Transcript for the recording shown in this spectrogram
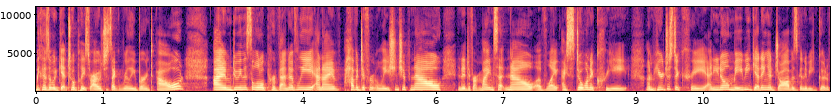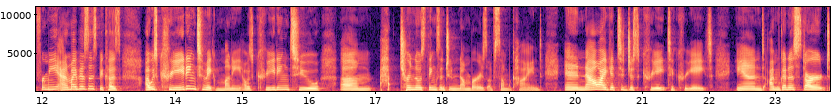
because it would get to a place where I was just like really burnt out. I'm doing this a little preventively and I have a different relationship now and a different mindset now of like, I still want to create. I'm here just to create. And you know, maybe getting a job is going to be good for me and my business because I was creating to make money. I was creating to um, ha- turn those things into numbers of some kind. And now I get to just create to create. And I'm going to start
